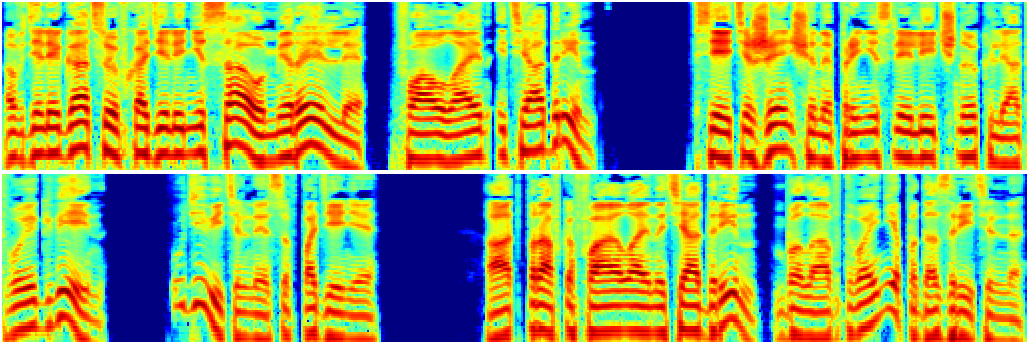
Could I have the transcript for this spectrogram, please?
В делегацию входили Нисао, Мирелли, Фаулайн и Теодрин. Все эти женщины принесли личную клятву Эгвейн. Удивительное совпадение. А отправка Фаулайн и Теодрин была вдвойне подозрительна.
